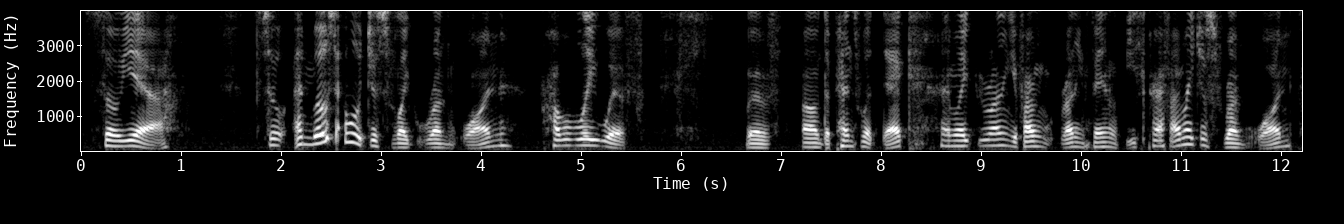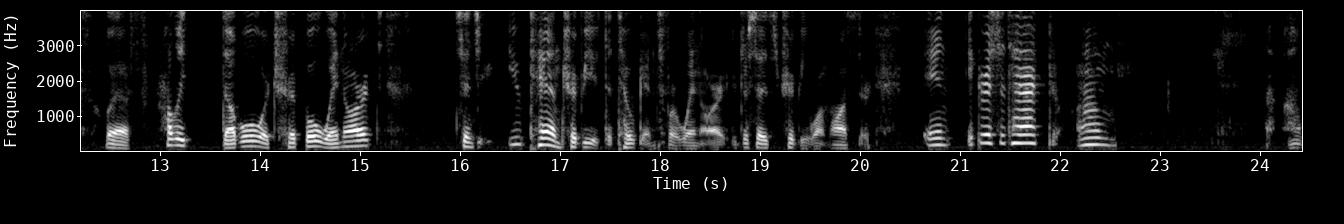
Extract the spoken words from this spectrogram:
So yeah. So at most I would just like run one, probably with with um, depends what deck I might be running. If I'm running Phantom Beastcraft, I might just run one with probably double or triple wind art, since you, you can tribute the tokens for wind art. It just says tribute one monster. In Icarus attack, um, um,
